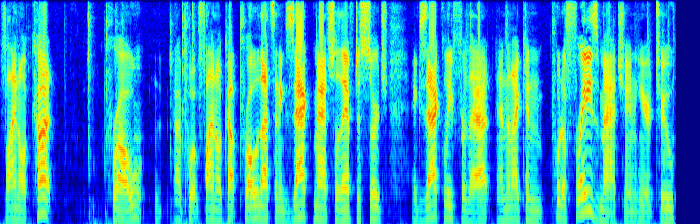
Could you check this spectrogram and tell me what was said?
Final Cut Pro. I put Final Cut Pro. That's an exact match, so they have to search exactly for that. And then I can put a phrase match in here too.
